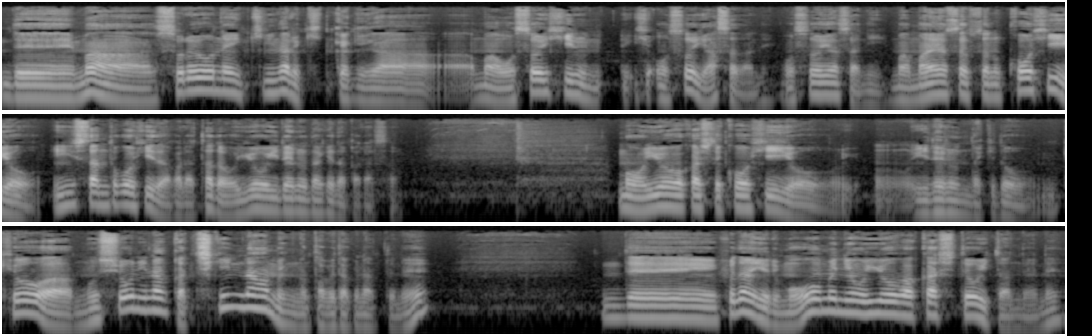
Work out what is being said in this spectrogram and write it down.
でまあそれをね気になるきっかけがまあ遅い昼遅い朝だね遅い朝に、まあ、毎朝そのコーヒーをインスタントコーヒーだからただお湯を入れるだけだからさもうお湯を沸かしてコーヒーを入れるんだけど、今日は無償になんかチキンラーメンが食べたくなってね。で、普段よりも多めにお湯を沸かしておいたんだよね。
